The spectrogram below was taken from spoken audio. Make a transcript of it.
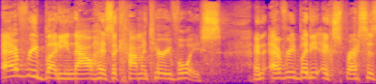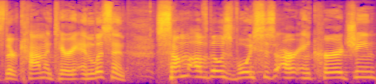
everybody now has a commentary voice and everybody expresses their commentary. And listen, some of those voices are encouraging,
